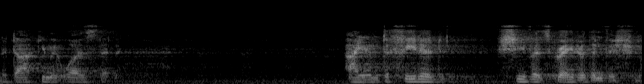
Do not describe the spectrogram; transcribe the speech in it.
The document was that I am defeated, Shiva is greater than Vishnu.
